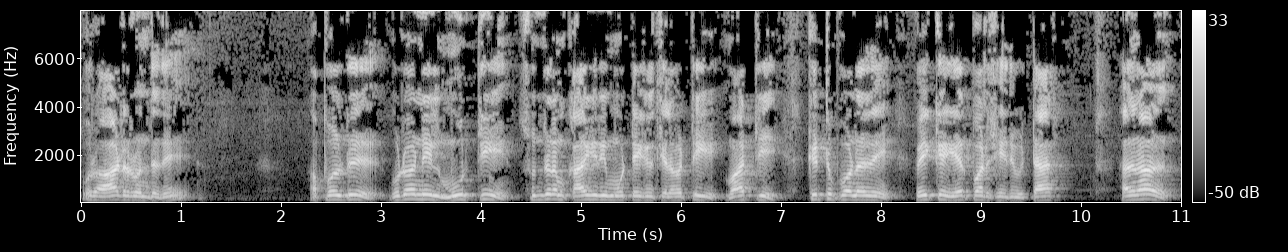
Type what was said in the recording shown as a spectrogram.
ஒரு ஆர்டர் வந்தது. அப்பொழுது குடோனில் மூர்த்தி சுந்தரம் காய்கறி மூட்டைகள் சிலவற்றை மாற்றி கெட்டுப்போனதை வைக்க ஏற்பாடு செய்து விட்டார். அதனால்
